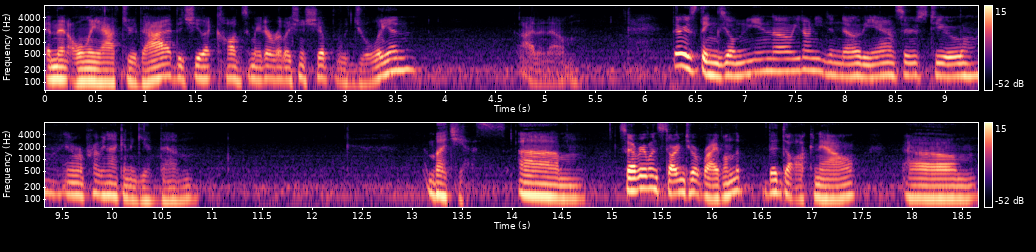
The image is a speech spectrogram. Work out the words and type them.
and then only after that did she like consummate her relationship with Julian. I don't know. There's things you'll you know you don't need to know the answers to, and we're probably not going to get them. But yes, um, so everyone's starting to arrive on the the dock now. Um,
